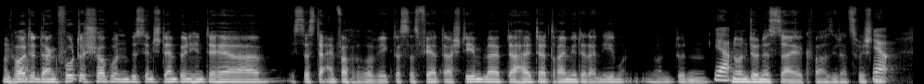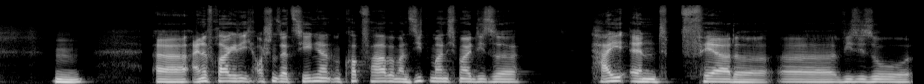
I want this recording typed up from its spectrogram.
Und heute ja. dank Photoshop und ein bisschen Stempeln hinterher ist das der einfachere Weg, dass das Pferd da stehen bleibt, der Halter drei Meter daneben und nur ein, dünn, ja. nur ein dünnes Seil quasi dazwischen. Ja. Hm. Äh, eine Frage, die ich auch schon seit zehn Jahren im Kopf habe, man sieht manchmal diese High-End-Pferde, äh, wie sie so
